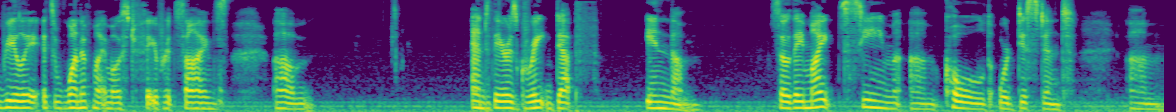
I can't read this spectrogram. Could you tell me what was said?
Really, it's one of my most favorite signs. Um, and there's great depth in them. So they might seem um, cold or distant um,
